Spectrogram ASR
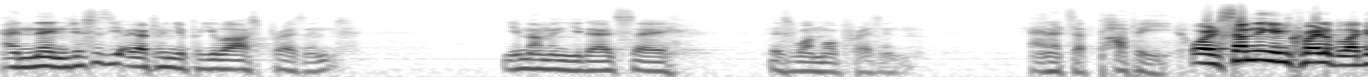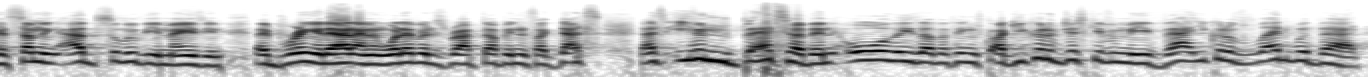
And then just as you open your, your last present, your mum and your dad say, there's one more present and it's a puppy. Or it's something incredible, like it's something absolutely amazing. They bring it out, and whatever it's wrapped up in, it's like, that's, that's even better than all these other things. Like, you could have just given me that. You could have led with that,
